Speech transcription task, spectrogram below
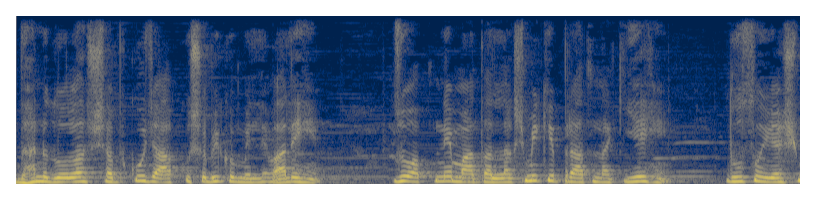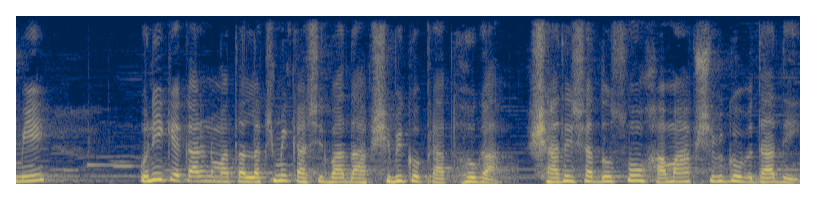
धन दौलत सब कुछ आपको सभी को मिलने वाले हैं, जो अपने माता लक्ष्मी की प्रार्थना किए हैं। दोस्तों, यश में उन्हीं के कारण माता लक्ष्मी का आशीर्वाद आप सभी को प्राप्त होगा। साथ ही साथ दोस्तों, हम आप सभी को बता दें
